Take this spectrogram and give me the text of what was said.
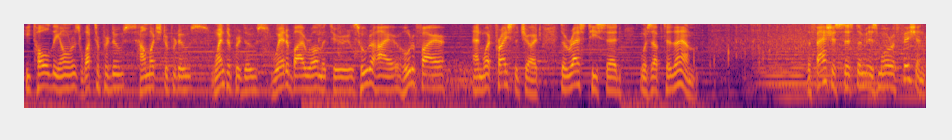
he told the owners what to produce, how much to produce, when to produce, where to buy raw materials, who to hire, who to fire, and what price to charge. The rest, he said, was up to them. The fascist system is more efficient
